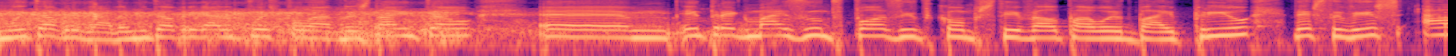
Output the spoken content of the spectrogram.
Muito obrigada, muito obrigada pelas palavras. Está então ehm, entregue mais um depósito de combustível Powered by Prio, desta vez a...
